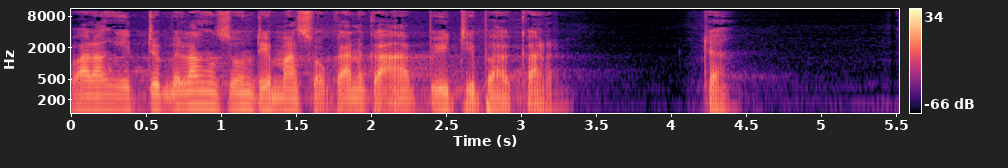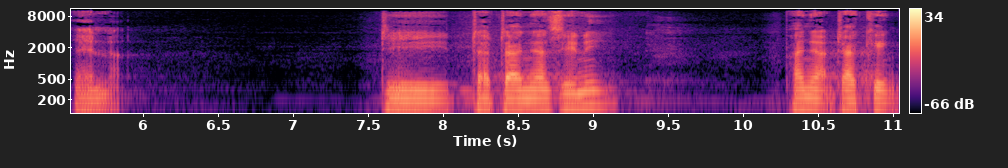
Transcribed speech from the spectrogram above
Walang hidup langsung dimasukkan ke api, dibakar. Dah, enak. Di dadanya sini banyak daging.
